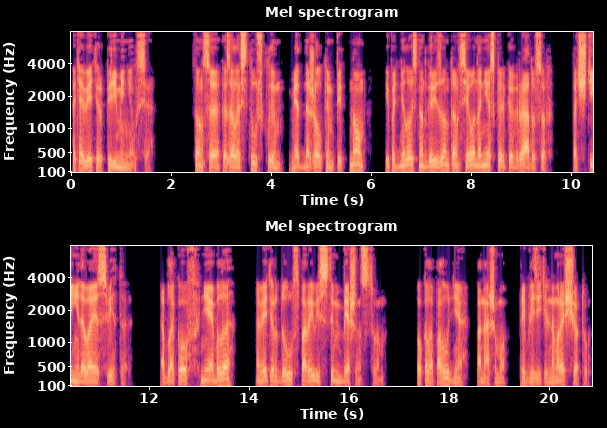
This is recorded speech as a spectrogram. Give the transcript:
хотя ветер переменился. Солнце казалось тусклым, медно-желтым пятном, и поднялось над горизонтом всего на несколько градусов, почти не давая света. Облаков не было, но ветер дул с порывистым бешенством. Около полудня, по нашему приблизительному расчету,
